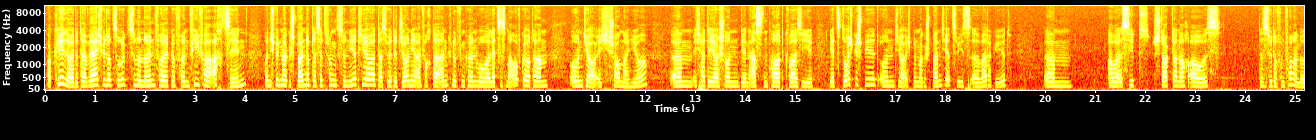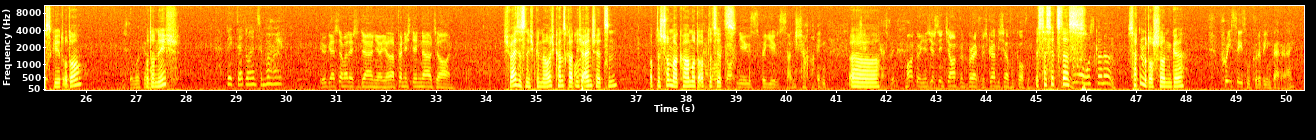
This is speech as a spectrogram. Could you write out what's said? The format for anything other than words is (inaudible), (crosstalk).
Okay Leute, da wäre ich wieder zurück zu einer neuen Folge von FIFA 18 und ich bin mal gespannt, ob das jetzt funktioniert hier, dass wir den Johnny einfach da anknüpfen können, wo wir letztes Mal aufgehört haben. Und ja, ich schau mal hier. Ähm, ich hatte ja schon den ersten Part quasi jetzt durchgespielt und ja, ich bin mal gespannt jetzt, wie es äh, weitergeht. Ähm, aber es sieht stark danach aus, dass es wieder von vorne losgeht, oder? Oder nicht? Big deadline tomorrow. You get some of this down you, you'll have finished in no time. Ich weiß es nicht genau, ich kann es gerade nicht einschätzen. Ob das schon mal kam oder ob das jetzt... Äh, ist das jetzt das? Das hatten wir doch schon, gell? Pre-season could have been better, eh?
